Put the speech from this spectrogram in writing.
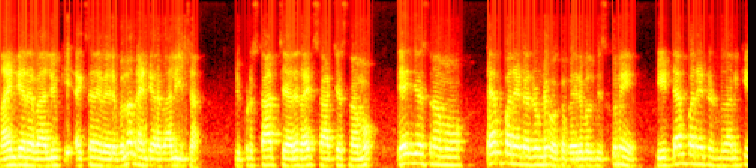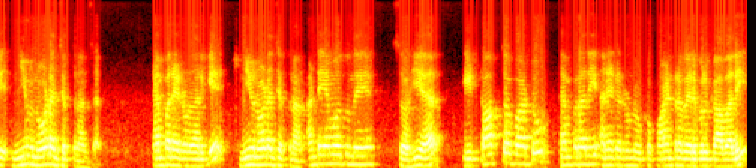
నైన్టీ అనే వాల్యూకి ఎక్స్ అనే వేరియబుల్లో నైన్టీ అనే వాల్యూ ఇచ్చాను. ఇప్పుడు స్టార్ట్ చేయాలి రైట్ స్టార్ట్ చేస్తున్నాము. ఏం చేస్తున్నాము? టెంప్ అనేటటువంటి ఒక వేరియబుల్ తీసుకుని ఈ టెంప్ అనేటటువంటి దానికి న్యూ నోడ్ అని చెప్తున్నాను సార్. టెంప్ అనేటువంటి దానికి న్యూ నోడ్ అని చెప్తున్నాను. అంటే ఏమవుతుంది? సో హియర్ ఈ టాప్తో పాటు టెంపరీ అనేటటువంటి ఒక పాయింటర్ వేరియబుల్ కావాలి.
